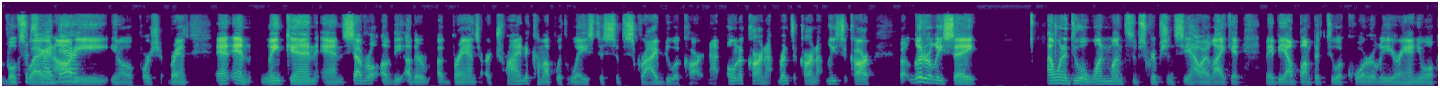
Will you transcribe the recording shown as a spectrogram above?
Volkswagen, Audi, you know, Porsche brands, and and Lincoln and several of the other uh, brands are trying to come up with ways to subscribe to a car, not own a car, not rent a car, not lease a car, but literally say, I want to do a one month subscription, see how I like it. Maybe I'll bump it to a quarterly or annual.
